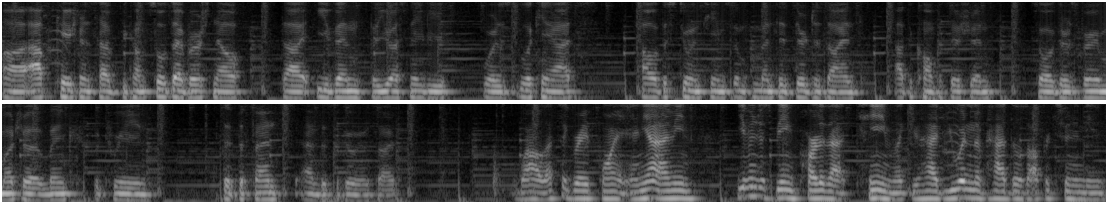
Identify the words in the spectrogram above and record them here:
uh, applications have become so diverse now that even the U.S. Navy was looking at how the student teams implemented their designs at the competition. So there's very much a link between the defense and the civilian side. Wow, that's a great point. And yeah, I mean, even just being part of that team, like you had, you wouldn't have had those opportunities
